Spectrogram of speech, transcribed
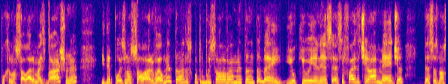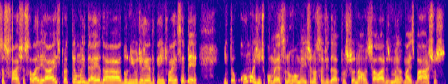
porque o nosso salário é mais baixo, né? E depois o nosso salário vai aumentando, essa contribuição ela vai aumentando também. E o que o INSS faz é tirar a média dessas nossas faixas salariais para ter uma ideia da, do nível de renda que a gente vai receber. Então, como a gente começa normalmente nossa vida profissional em salários mais baixos,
